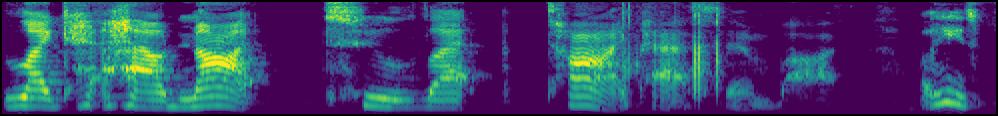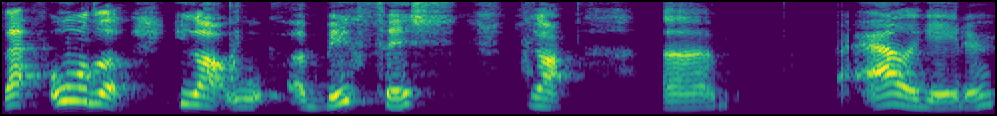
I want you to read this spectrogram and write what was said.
like how not to let time pass him by. But he's fat. Oh, look, he got a big fish. He got um, alligator,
